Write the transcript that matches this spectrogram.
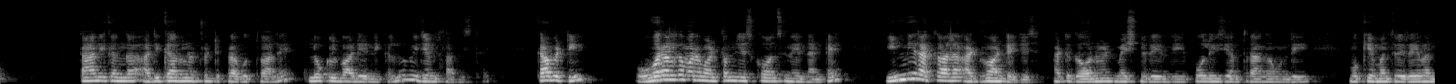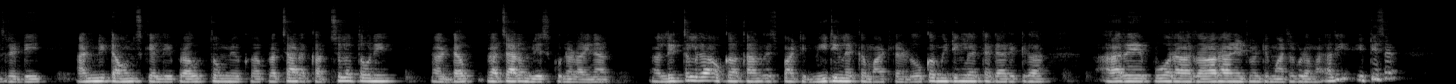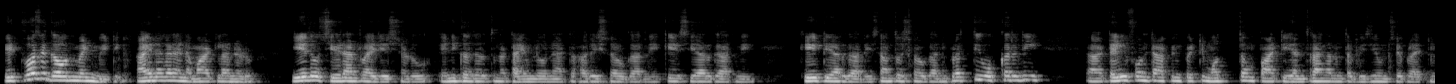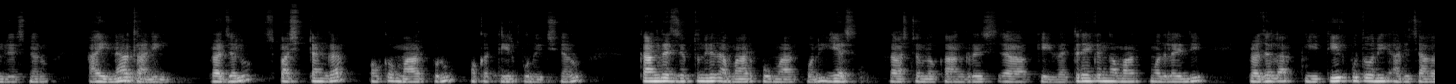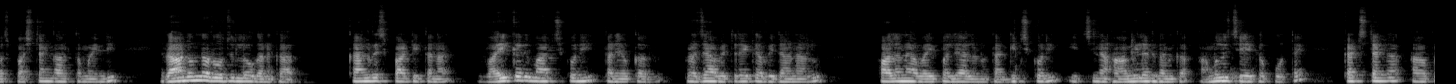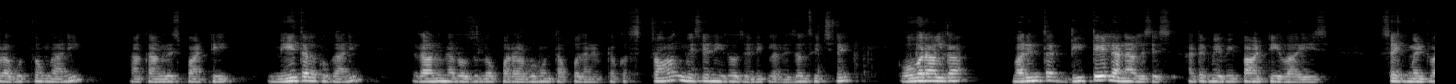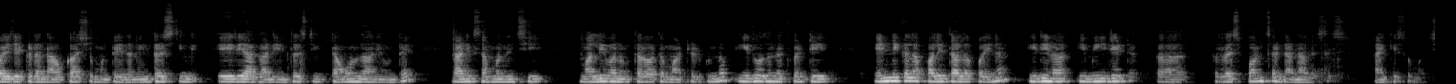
స్థానికంగా అధికారం ఉన్నటువంటి ప్రభుత్వాలే లోకల్ బాడీ ఎన్నికల్లో విజయం సాధిస్తాయి. కాబట్టి ఓవరాల్‌గా మనం అర్థం చేసుకోవాల్సిందేందంటే, ఇన్ని రకాల అడ్వాంటేజెస్ అటు గవర్నమెంట్ మెషినరీ ఉంది, పోలీస్ యంత్రాంగం ఉంది, ముఖ్యమంత్రి రేవంత్ రెడ్డి అన్ని టౌన్స్‌కెళ్ళి ప్రభుత్వం యొక్క ప్రచార ఖర్చులతోని డబ్ ప్రచారం చేసుకున్నాడు ఆయన. లిటరల్‌గా ఒక కాంగ్రెస్ పార్టీ మీటింగ్ లెక్క మాట్లాడాడు. ఒక మీటింగ్‌లో అయితే డైరెక్ట్‌గా అరే! పోరా, రారా అనేటువంటి మాటలు కూడా అది it is a it was a government meeting. అయినా కానీ ఆయన మాట్లాడినాడు. ఏదో చేయడానికి ట్రై చేసినాడు. ఎన్నికలు జరుగుతున్న టైంలోనే అటు హరీష్ రావు గారిని, కేసీఆర్ గారిని, కేటీఆర్ గారిని, సంతోష్ రావు గారిని ప్రతి ఒక్కరిది టెలిఫోన్ ట్యాపింగ్ పెట్టి మొత్తం పార్టీ యంత్రాంగాన్నంతా బిజీ ఉంచే ప్రయత్నం చేసినారు. అయినా కానీ ప్రజలు స్పష్టంగా ఒక మార్పును, ఒక తీర్పును ఇచ్చినారు. కాంగ్రెస్ చెప్తుంది కదా! మార్పు, మార్పు అని. ఎస్ రాష్ట్రంలో కాంగ్రెస్కి వ్యతిరేకంగా మార్పు మొదలైంది. ప్రజల ఈ తీర్పుతోని అది చాలా స్పష్టంగా అర్థమైంది. రానున్న రోజుల్లో గనక కాంగ్రెస్ పార్టీ తన వైఖరి మార్చుకొని తన యొక్క ప్రజా వ్యతిరేక విధానాలు, పాలనా వైఫల్యాలను తగ్గించుకొని ఇచ్చిన హామీలను గనక అమలు చేయకపోతే ఖచ్చితంగా ఆ ప్రభుత్వం కానీ ఆ కాంగ్రెస్ పార్టీ నేతలకు కానీ రానున్న రోజుల్లో పరాభవం తప్పదనే ఒక స్ట్రాంగ్ మెసేజ్ ఈరోజు ఎన్నికల రిజల్ట్స్ ఇచ్చినాయి. ఓవరాల్‌గా మరింత డీటెయిల్డ్ అనాలిసిస్ అంటే maybe party wise segment wise ఎక్కడన్నా అవకాశం ఉంటే ఏదైనా ఇంట్రెస్టింగ్ ఏరియా కానీ ఇంట్రెస్టింగ్ టౌన్ కానీ ఉంటే దానికి సంబంధించి మళ్ళీ మనం తర్వాత మాట్లాడుకుందాం. ఈరోజు ఉన్నటువంటి ఎన్నికల ఫలితాల పైన ఇది నా immediate response and analysis. Thank you so much.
